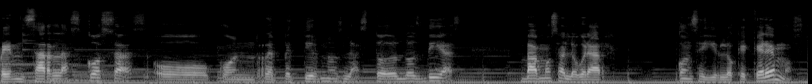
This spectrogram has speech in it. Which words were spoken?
pensar las cosas o con repetirnoslas todos los días vamos a lograr conseguir lo que queremos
